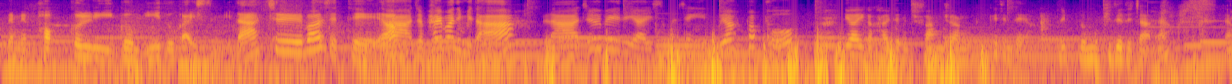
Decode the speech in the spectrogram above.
그다음에 버클리금 이두가 있습니다. 7번 세트예요. 자, 이제 8번입니다. 라즈베리 아이스 군생이고요. 퍼프. 이 아이가 가을 되면 주황주황 해진대요. 너무 기대되지 않아요? 자,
